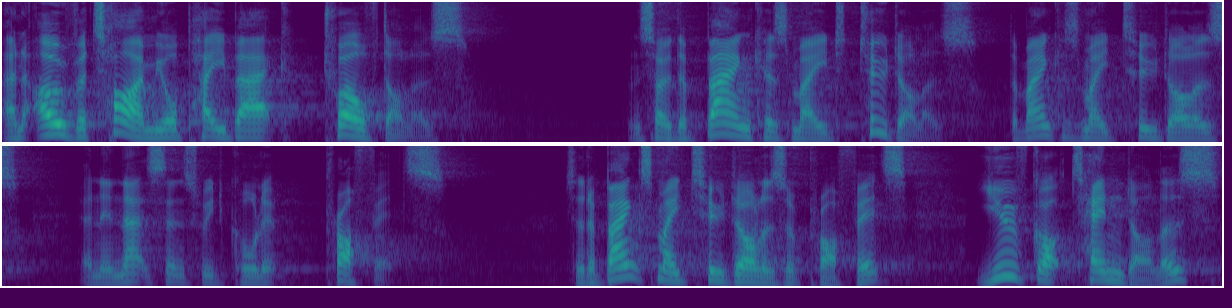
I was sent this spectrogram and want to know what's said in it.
and over time you'll pay back $12. And so the bank has made $2. The bank has made $2, and in that sense, we'd call it profits. So the bank's made $2 of profits, you've got $10,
